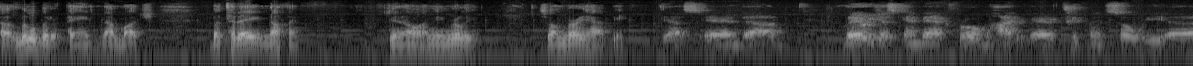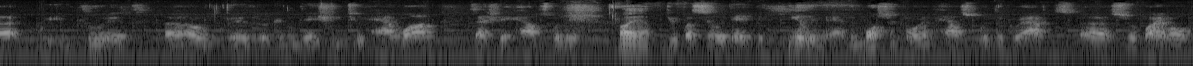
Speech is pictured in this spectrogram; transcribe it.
a little bit of pain, not much, but today nothing. You know, I mean, really. So I'm very happy. Yes, and um, Larry just came back from hyperbaric treatment, so we uh, we included uh, with recommendation to have one. It actually helps with it oh, yeah. to facilitate the healing, and the most important helps with the graft uh, survival.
